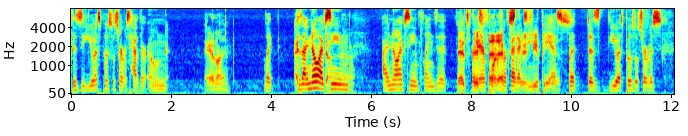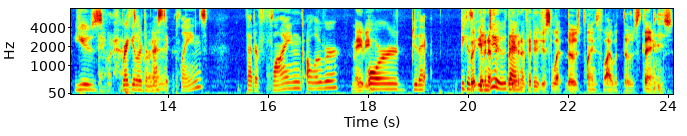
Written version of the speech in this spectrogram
Does the U.S. Postal Service have their own Airline. like? Because I, know I've Don't seen. know. I know I've seen planes at Pittsburgh there's Airport for FedEx, FedEx and there's UPS. UPS. But does the U.S. Postal Service use They would have regular to, right? domestic planes that are flying all over, Maybe. or do they? Because but if even they if do, it, but then even if they do, just let those planes fly with those things.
